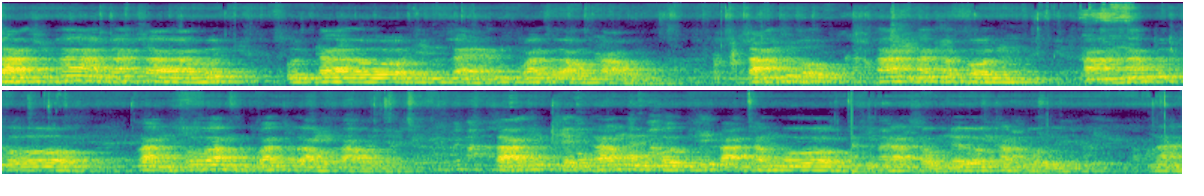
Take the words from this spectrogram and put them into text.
สามสิบห้าพระสารวุธอุจจาโรอินแสงวัดเราเก่าสามสิบหกพระนัทพลฐานะพุทโธหลังช่วงวัดเราเก่า สามสิบเจ็ดพระมงคลที่ปาธรรมโมที่พระสงฆ์ได้ร่วมทำบุญงาน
